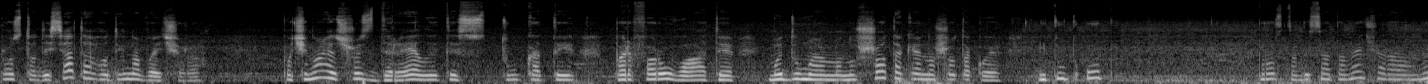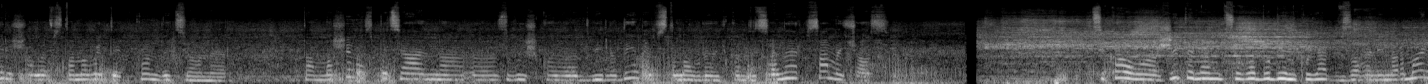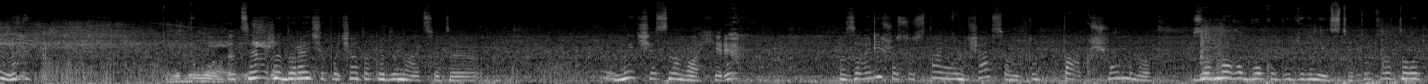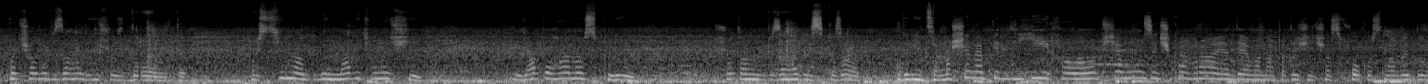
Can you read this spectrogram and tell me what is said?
Просто 10 година вечора. Починають щось дрелити, стукати, перфорувати. Ми думаємо, ну що таке, ну що таке. І тут оп, просто 10 вечора вирішили встановити кондиціонер. Там машина спеціальна е, з вишкою, дві людини встановлюють кондиціонер в саме час. Цікаво, жителям цього будинку як взагалі нормально? Не буває. Це вже, до речі, початок 11. Ми чесно в ахері. Взагалі, щось останнім часом тут так шумно. З одного боку будівництва. Тут от, от почали взагалі щось деревити. Постійно, блін, навіть вночі. Я погано сплю. Що там взагалі сказав? Дивіться, машина під'їхала, взагалі музичка грає. Де вона? Подожди, зараз фокус наведу.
